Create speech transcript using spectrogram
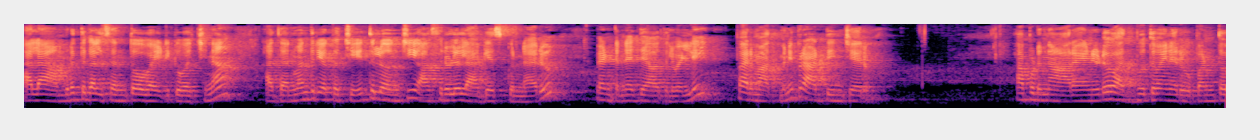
అలా అమృత కలసంతో బయటికి వచ్చిన ఆ ధన్వంతరి యొక్క చేతిలోంచి అసురులు లాగేసుకున్నారు. వెంటనే దేవతలు వెళ్ళి పరమాత్మని ప్రార్థించారు. అప్పుడు నారాయణుడు అద్భుతమైన రూపంతో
